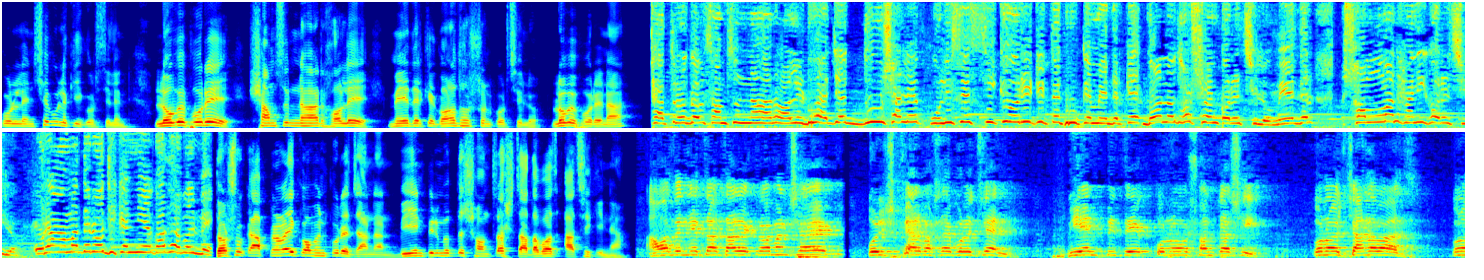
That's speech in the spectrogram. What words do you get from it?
করলেন, সেগুলো কি করছিলেন? লোভে পড়ে শামসুন্নাহার হলে মেয়েদেরকে গণধর্ষণ করছিল, লোভে পড়ে না? ছাত্রদল শামসুন্নাহার হলে দু হাজার দু সালে পুলিশের সিকিউরিটিতে ঢুকে মেয়েদেরকে গণধর্ষণ করেছিল। মেয়েদের সম্মান হানি করেছিল। ওরা আমাদের অধিকার নিয়ে কথা বলবে। দর্শক আপনারাই কমেন্ট করে জানান বিএনপির মধ্যে সন্ত্রাস চাঁদাবাজ আছে কিনা? আমাদের নেতা তারেক রহমান সাহেব পরিষ্কার ভাষায় বলেছেন বিএনপিতে কোনো সন্ত্রাসী কোনো চাঁদাবাজ কোনো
